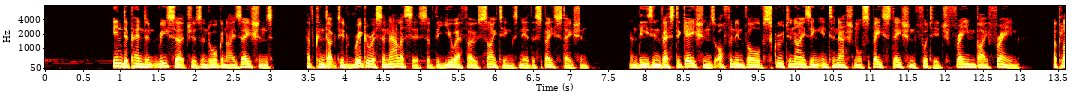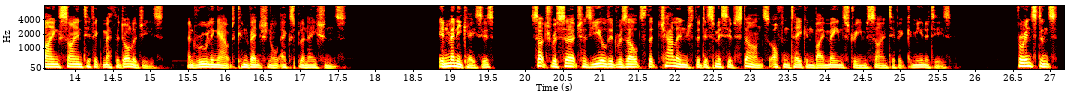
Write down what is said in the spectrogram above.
Independent researchers and organizations have conducted rigorous analysis of the UFO sightings near the space station and these investigations often involve scrutinizing International Space Station footage frame by frame, applying scientific methodologies, and ruling out conventional explanations. In many cases, such research has yielded results that challenge the dismissive stance often taken by mainstream scientific communities. For instance,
